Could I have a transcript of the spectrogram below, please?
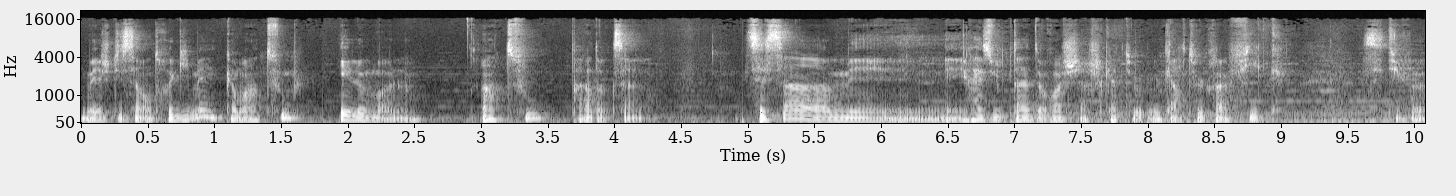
mais je dis ça entre guillemets, comme un tout, est le mol. Un tout paradoxal. C'est ça mes, résultats de recherche carto- cartographique, si tu veux.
